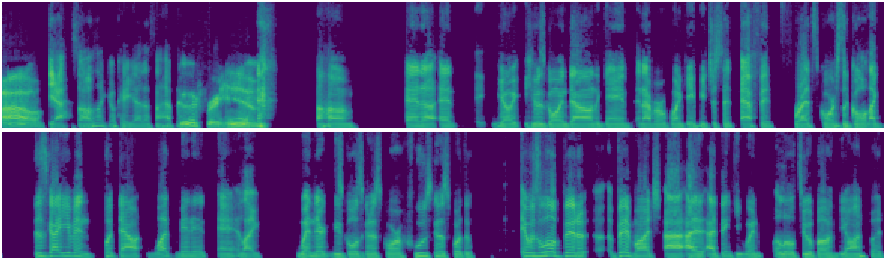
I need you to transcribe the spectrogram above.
Wow. Yeah. So I was like, okay, yeah, that's not happening. Good for him. um, and uh, and eh, you know he was going down the game, and I remember one game he just said, "F it." Fred scores the goal. Like this guy even put down what minute and like when they're, these goals are going to score, who's going to score the. It was a little bit a, a bit much. Uh, I I think he went a little too above and beyond. But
